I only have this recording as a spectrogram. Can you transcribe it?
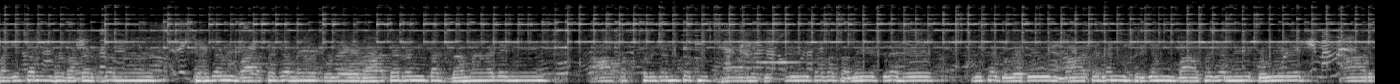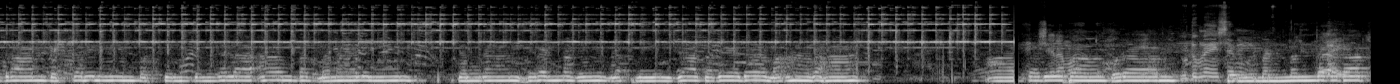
मयि सम्भवकर्दमा श्रियं वासगमे कुले मातरं पद्ममालिनीम् आपत्सृजन्तु सिद्धानि चित्रीतव समे गृहे निषदेवीं मातरं श्रियं वासगमे कुले आर्द्रां पुष्करिणीं पुष्टिं पिङ्गलां पद्ममालिनीं। चन्द्रां हिरण्मयीं लक्ष्मीं जातवेदो महावः। आर्तदीपां पुरां श्रीमन्मन्दकटाक्ष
